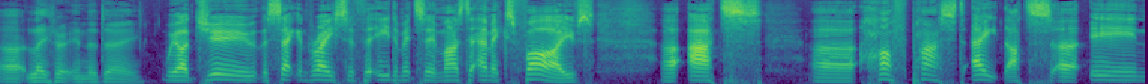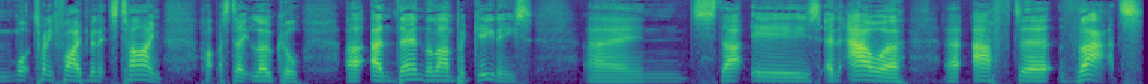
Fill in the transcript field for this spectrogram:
uh, later in the day. We are due the second race of the Idemitsu Mazda MX-5s uh, at... Uh, half past eight. That's uh, in what 25 minutes time. Half past eight local, uh, and then the Lamborghinis and that is an hour uh, after that.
